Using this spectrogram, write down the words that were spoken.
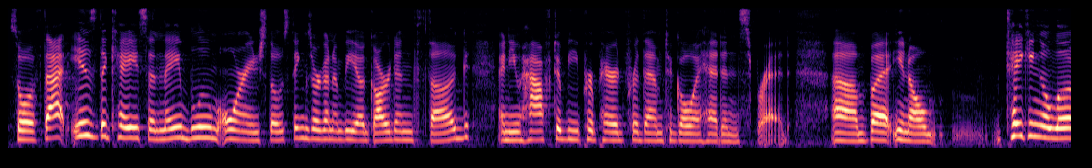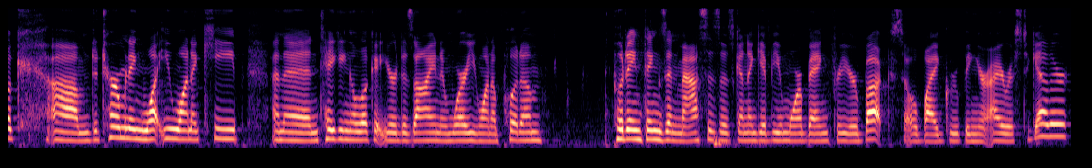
So if that is the case and they bloom orange, those things are going to be a garden thug and you have to be prepared for them to go ahead and spread. Um, but you know, taking a look, um, determining what you want to keep, and then taking a look at your design and where you want to put them. Putting things in masses is going to give you more bang for your buck. So by grouping your iris together,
